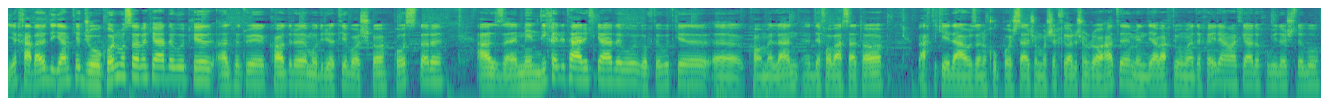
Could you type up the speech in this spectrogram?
یه خبر دیگه هم که جوکر مصاحبه کرده بود که البته توی کادر مدیریتی باشگاه پست داره. از مندی خیلی تعریف کرده بود گفته بود که کاملا دفاع وسط ها وقتی که دروازه‌بان خوب پشت سرشون باشه خیالشون راحته. مندی وقتی اومده خیلی عمل کرده خوبی داشته بود.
